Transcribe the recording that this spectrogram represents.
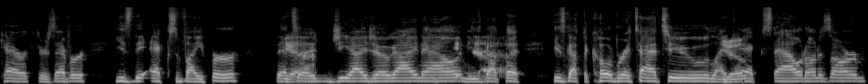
characters ever. He's the ex Viper. That's Yeah. a GI Joe guy now, and he's got the he's got the Cobra tattoo like Yep. xed out on his arm.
